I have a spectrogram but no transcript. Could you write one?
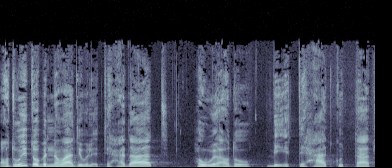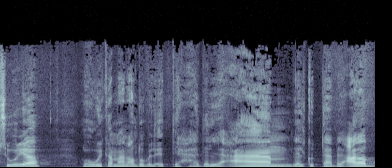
عضويته بالنوادي والاتحادات هو عضو باتحاد كتاب سوريا وهو كمان عضو بالاتحاد العام للكتاب العرب.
